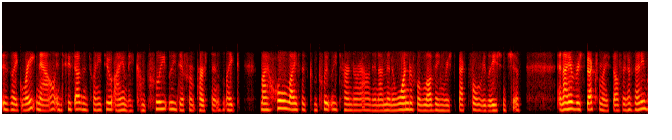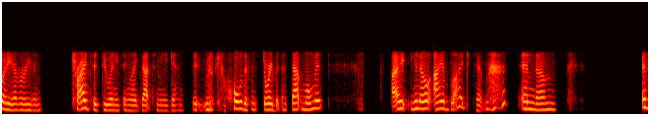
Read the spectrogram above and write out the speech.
is like right now in 2022, I am a completely different person. Like my whole life is completely turned around, and I'm in a wonderful, loving, respectful relationship. And I have respect for myself. And if anybody ever even tried to do anything like that to me again, it would be a whole different story. But at that moment, I, you know, I obliged him, and um, and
